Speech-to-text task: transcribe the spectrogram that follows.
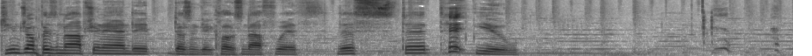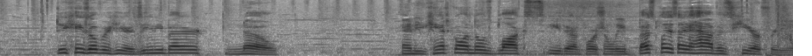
Team jump is an option and it doesn't get close enough with this to hit you. DK's over here. Is he any better? No. And you can't go on those blocks either, unfortunately. Best place I have is here for you.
